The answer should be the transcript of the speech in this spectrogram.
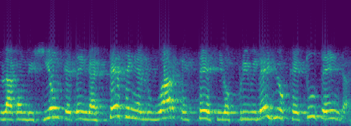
la condición que tenga, estés en el lugar que estés y los privilegios que tú tengas.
